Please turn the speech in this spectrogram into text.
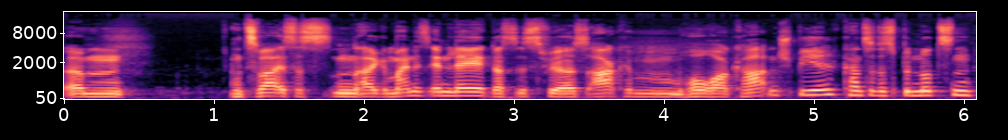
Ähm, Und zwar ist das ein allgemeines Inlay, das ist für das Arkham Horror Kartenspiel, kannst du das benutzen.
